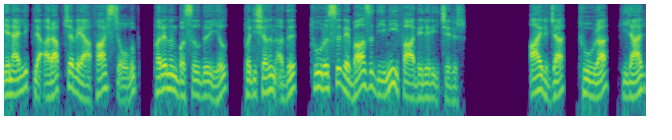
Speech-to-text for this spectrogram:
genellikle Arapça veya Farsça olup, paranın basıldığı yıl, padişahın adı, tuğrası ve bazı dini ifadeleri içerir. Ayrıca, tuğra, hilal,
